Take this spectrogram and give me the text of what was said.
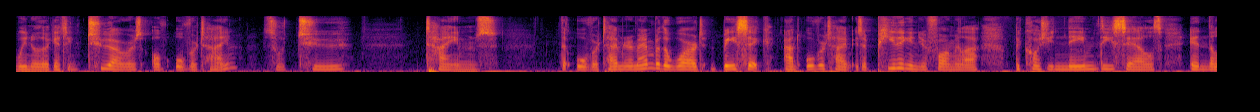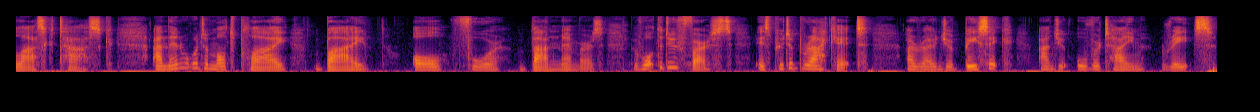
we know they're getting two hours of overtime, so two times the overtime. Remember the word basic and overtime is appearing in your formula because you named these cells in the last task. And then we're going to multiply by all four band members. But what to do first is put a bracket around your basic and your overtime rates.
